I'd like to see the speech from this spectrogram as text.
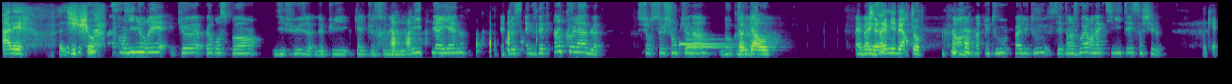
Allez, je suis chaud. Sans ignorer que Eurosport diffuse depuis quelques semaines l'élite terrienne. Et je sais que vous êtes incollable sur ce championnat. Donc, John euh, Caro. Eh ben, Jérémy Berthaud. Non, pas du tout, pas du tout. C'est un joueur en activité, sachez-le. Ok,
